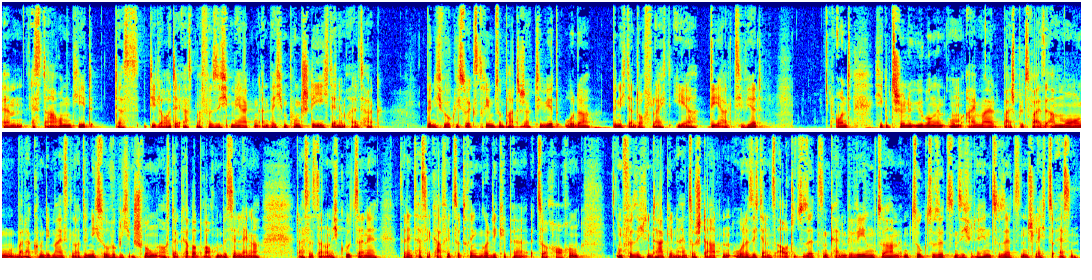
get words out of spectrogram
ähm, es darum geht, dass die Leute erstmal für sich merken, an welchem Punkt stehe ich denn im Alltag. Bin ich wirklich so extrem sympathisch aktiviert oder bin ich dann doch vielleicht eher deaktiviert? Und hier gibt es schöne Übungen, um einmal beispielsweise am Morgen, weil da kommen die meisten Leute nicht so wirklich in Schwung, auch der Körper braucht ein bisschen länger. Da ist es dann auch nicht gut, seine, seine Tasse Kaffee zu trinken oder die Kippe zu rauchen, um für sich den Tag hinein zu starten oder sich dann ins Auto zu setzen, keine Bewegung zu haben, im Zug zu sitzen, sich wieder hinzusetzen, schlecht zu essen.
